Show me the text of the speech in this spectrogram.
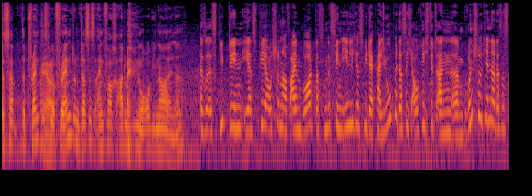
deshalb The Trend ah, is ja. your friend und das ist einfach Arduino Original, ne? Also es gibt den ESP auch schon auf einem Board, was ein bisschen ähnlich ist wie der Calliope, das sich auch richtet an ähm, Grundschulkinder. Das ist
